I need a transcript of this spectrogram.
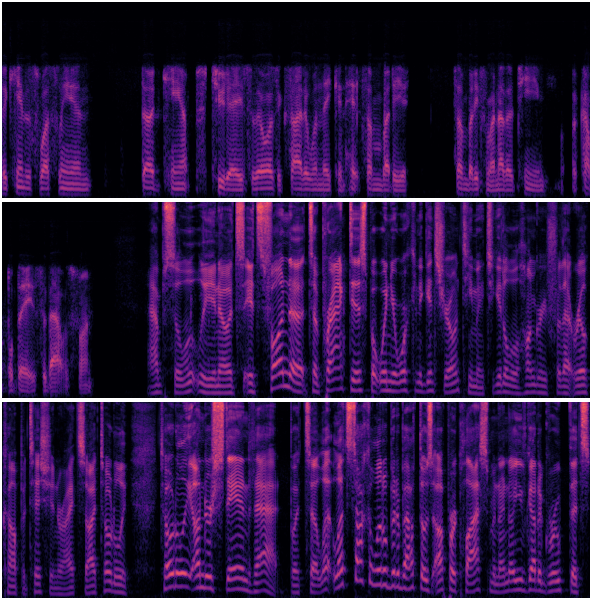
the Kansas Wesleyan thud camp two days, so they're always excited when they can hit somebody somebody from another team a couple days. So that was fun. Absolutely. You know, it's it's fun to, to practice, but when you're working against your own teammates, you get a little hungry for that real competition, right? So I totally totally understand that. But uh, let, let's talk a little bit about those upperclassmen. I know you've got a group that's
